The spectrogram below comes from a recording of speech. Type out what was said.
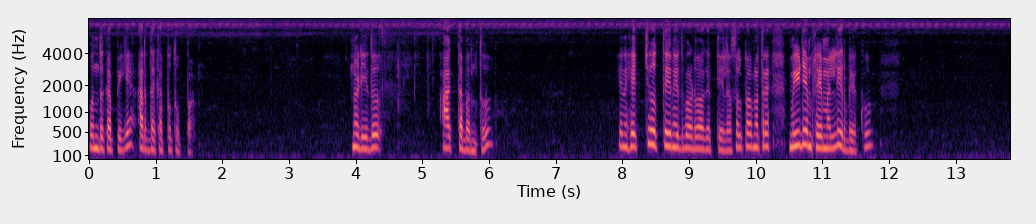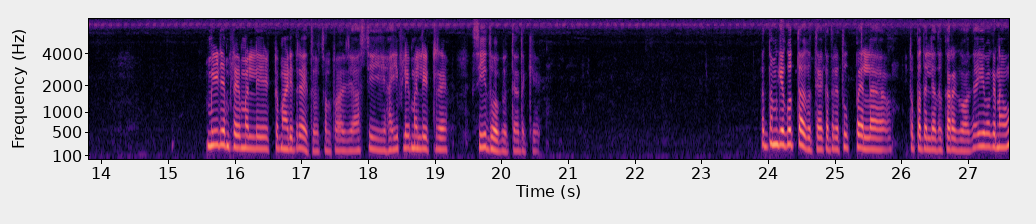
ಒಂದು ಕಪ್ಪಿಗೆ ಅರ್ಧ ಕಪ್ ತುಪ್ಪ. ನೋಡಿ, ಇದು ಆಗ್ತಾ ಬಂತು. ಏನು ಹೆಚ್ಚು ಹೊತ್ತೇನು ಇದು ಮಾಡುವ ಅಗತ್ಯ ಇಲ್ಲ. ಸ್ವಲ್ಪ ಮಾತ್ರ ಮೀಡಿಯಮ್ ಫ್ಲೇಮಲ್ಲಿ ಇರಬೇಕು. ಮೀಡಿಯಮ್ ಫ್ಲೇಮಲ್ಲಿ ಇಟ್ಟು ಮಾಡಿದರೆ ಆಯಿತು. ಸ್ವಲ್ಪ ಜಾಸ್ತಿ ಹೈ ಫ್ಲೇಮಲ್ಲಿ ಇಟ್ಟರೆ ಸೀದು ಹೋಗುತ್ತೆ ಅದಕ್ಕೆ. ಅದು ನಮಗೆ ಗೊತ್ತಾಗುತ್ತೆ, ಯಾಕಂದರೆ ತುಪ್ಪ ಎಲ್ಲ ತುಪ್ಪದಲ್ಲಿ ಅದು ಕರಗುವಾಗ. ಇವಾಗ ನಾವು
